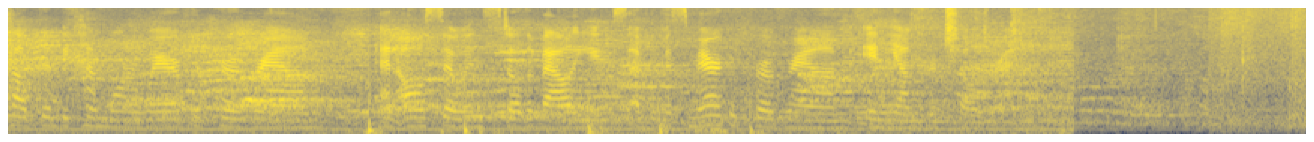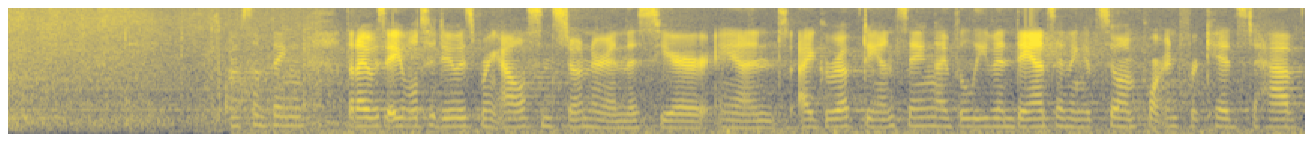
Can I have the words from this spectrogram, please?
help them become more aware of the program and also instill the values of the Miss America program in younger children. Something that I was able to do is bring Alyson Stoner in this year, and I grew up dancing. I believe in dance. I think it's so important for kids to have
